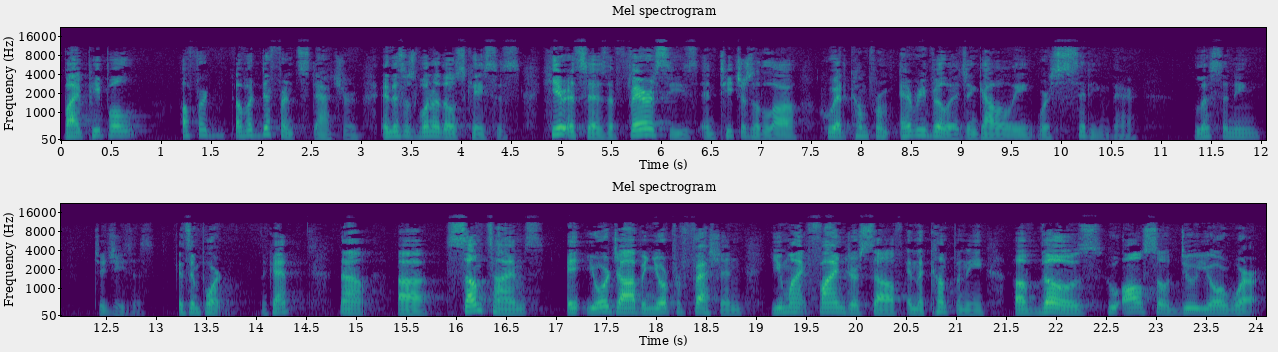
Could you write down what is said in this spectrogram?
by people of, of a different stature. And this is one of those cases. Here it says the Pharisees and teachers of the law who had come from every village in Galilee were sitting there listening to Jesus. It's important, okay? Now, uh, sometimes at your job, in your profession, you might find yourself in the company of those who also do your work.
